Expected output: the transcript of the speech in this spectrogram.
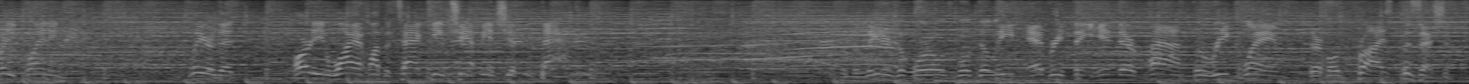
Pretty plain and clear that Hardy and Wyatt want the tag team championship back. But The leaders of worlds will delete everything in their path to reclaim their most prized possessions.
